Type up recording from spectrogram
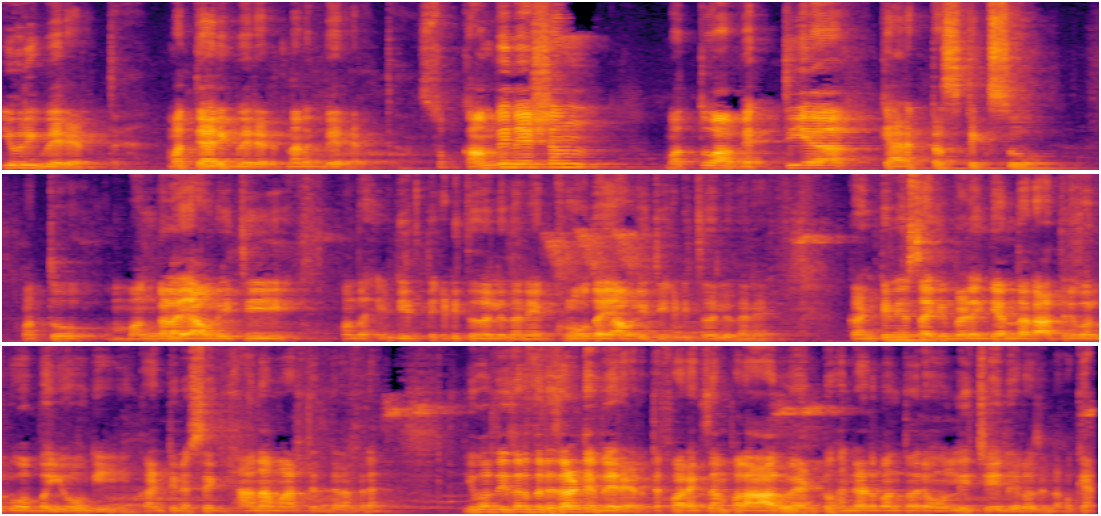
ಇವ್ರಿಗೆ ಬೇರೆ ಇರುತ್ತೆ. ಮತ್ತು ಯಾರಿಗೆ ಬೇರೆ ಇರುತ್ತೆ, ನನಗೆ ಬೇರೆ ಇರುತ್ತೆ. ಸೊ ಕಾಂಬಿನೇಷನ್ ಮತ್ತು ಆ ವ್ಯಕ್ತಿಯ ಕ್ಯಾರೆಕ್ಟರಿಸ್ಟಿಕ್ಸು ಮತ್ತು ಮಂಗಳ ಯಾವ ರೀತಿ ಒಂದು ಹಿಡಿ ಹಿಡಿತದಲ್ಲಿದ್ದಾನೆ, ಕ್ರೋಧ ಯಾವ ರೀತಿ ಹಿಡಿತದಲ್ಲಿದ್ದಾನೆ ಕಂಟಿನ್ಯೂಸ್ ಆಗಿ ಬೆಳಗ್ಗೆಯಿಂದ ರಾತ್ರಿವರೆಗೂ ಒಬ್ಬ ಯೋಗಿ ಕಂಟಿನ್ಯೂಸ್ ಆಗಿ ಧ್ಯಾನ ಮಾಡ್ತಿದ್ದಾನೆ ಅಂದರೆ ಇವ್ರದ್ದು ಇದರದ್ದು ರಿಸಲ್ಟೇ ಬೇರೆ ಇರುತ್ತೆ. ಫಾರ್ ಎಕ್ಸಾಂಪಲ್ ಆರು, ಎಂಟು, ಹನ್ನೆರಡು ಬಂತಂದರೆ ಓನ್ಲಿ ಜೈಲ್ ಇರೋದಿಲ್ಲ ಓಕೆ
